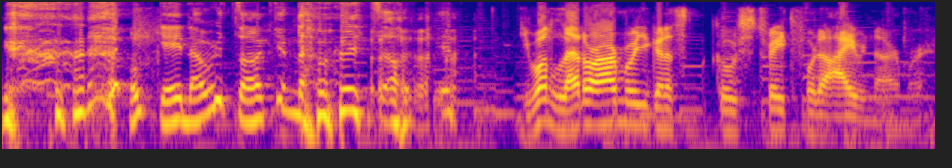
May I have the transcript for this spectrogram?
okay, now we're talking. Now we're talking. You want leather armor? Or you gonna go straight for the iron armor?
